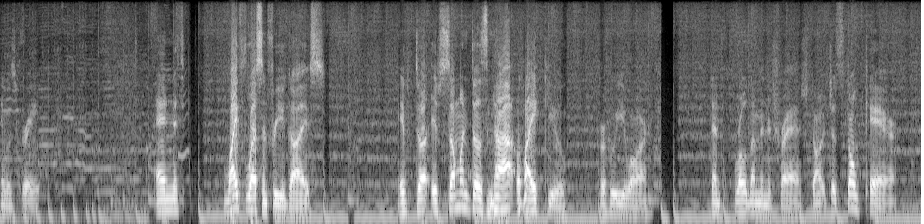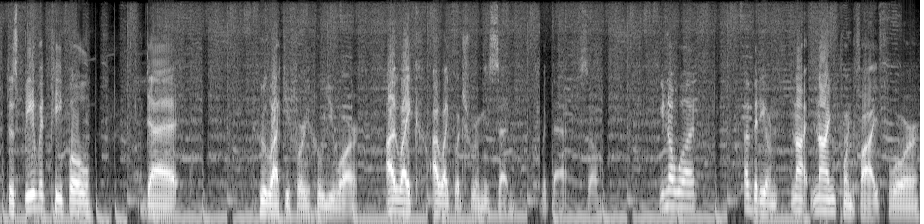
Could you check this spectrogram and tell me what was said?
it was great. And life lesson for you guys. If do, if someone does not like you for who you are, then throw them in the trash. Don't just don't care. Just be with people that who like you for who you are. I like I like what Shroomy said with that. So you know what? A video not 9.5 for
